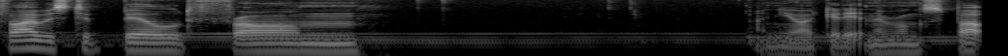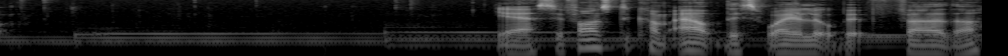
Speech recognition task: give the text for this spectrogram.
If I was to build from... I knew I'd get it in the wrong spot. Yeah, so if I was to come out this way a little bit further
